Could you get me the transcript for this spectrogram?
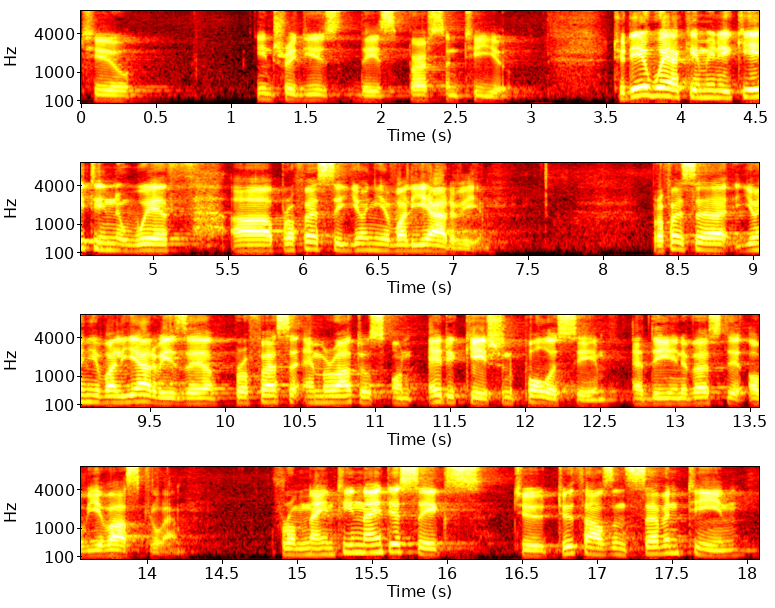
to introduce this person to you. Today we are communicating with uh, Professor Jouni Välijärvi. Professor Jouni Välijärvi is a professor emeritus on education policy at the University of Jyväskylä. From 1996 to 2017,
